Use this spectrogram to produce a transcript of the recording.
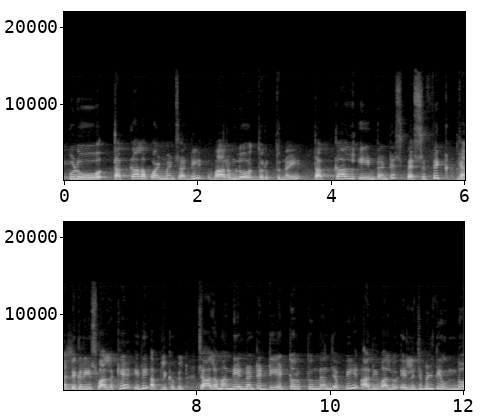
ఇప్పుడు తత్కాల్ అపాయింట్మెంట్స్ అండి వారంలో దొరుకుతున్నాయి. తత్కాల్ ఏంటంటే స్పెసిఫిక్ కేటగిరీస్ వాళ్ళకే ఇది అప్లికబుల్. చాలా మంది ఏంటంటే డేట్ దొరుకుతుంది అని చెప్పి అది వాళ్ళు ఎలిజిబిలిటీ ఉందో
